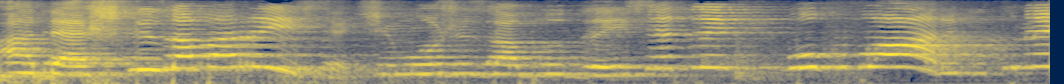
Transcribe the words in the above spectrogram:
А де ж ти забарився? Чи може заблудився ти? Букварику, книжко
